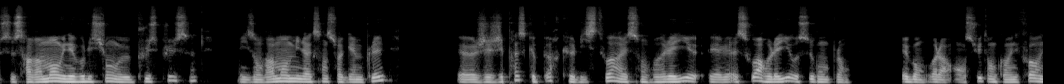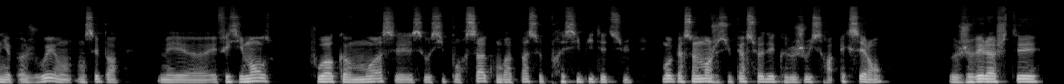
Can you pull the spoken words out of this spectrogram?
ce sera vraiment une évolution plus plus. Ils ont vraiment mis l'accent sur le gameplay. J'ai presque peur que l'histoire elle, elle soit relayée au second plan. Mais bon, voilà. Ensuite, encore une fois, on n'y a pas joué, on ne sait pas. Mais effectivement, toi comme moi, c'est aussi pour ça qu'on va pas se précipiter dessus. Moi, personnellement, je suis persuadé que le jeu il sera excellent. je vais l'acheter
